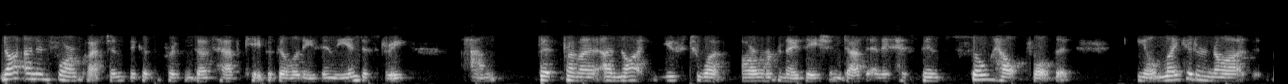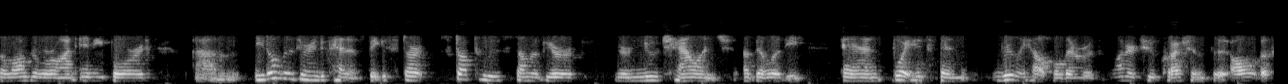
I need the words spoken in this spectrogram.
not uninformed questions because the person does have capabilities in the industry, um, but from a, a not used to what our organization does. And it has been so helpful that, you know, like it or not, the longer we're on any board, um, you don't lose your independence, but you start stop to lose some of your your new challenge ability. And boy, it's been really helpful. There was one or two questions that all of us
